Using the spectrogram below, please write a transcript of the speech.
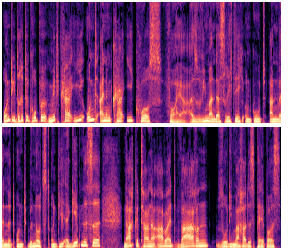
Und die dritte Gruppe mit KI und einem KI-Kurs vorher. Also wie man das richtig und gut anwendet und benutzt. Und die Ergebnisse nach getaner Arbeit waren, so die Macher des Papers,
